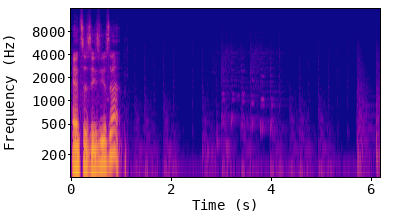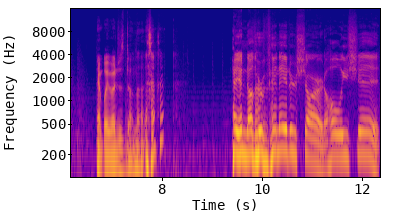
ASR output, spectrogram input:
And it's as easy as that. Can't believe I just done that. hey, another Venator shard. Holy shit.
